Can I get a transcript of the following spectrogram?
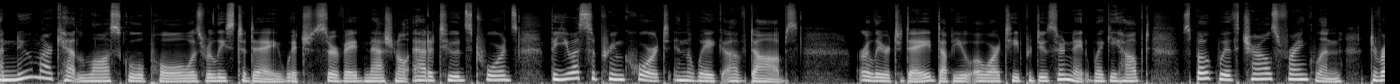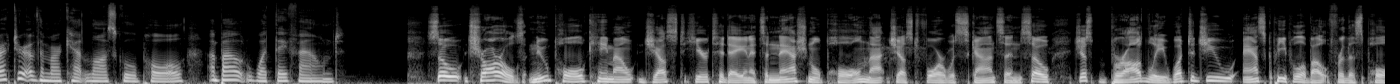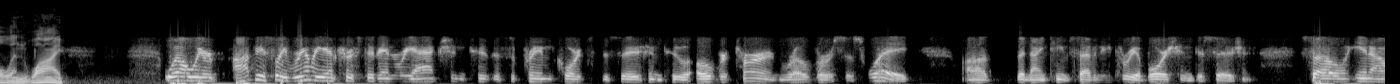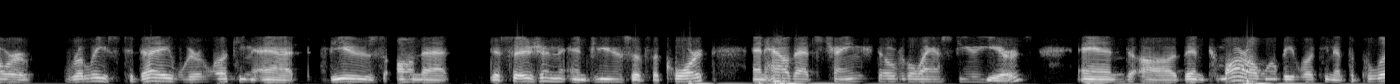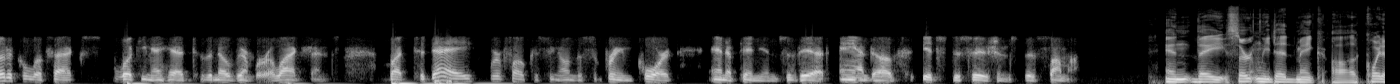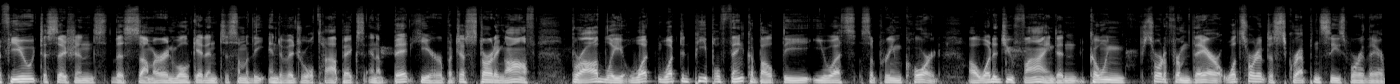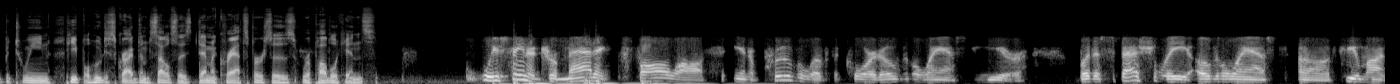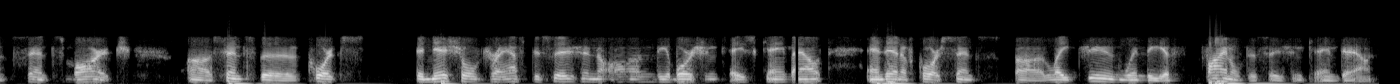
A new Marquette Law School poll was released today, which surveyed national attitudes towards the U.S. Supreme Court in the wake of Dobbs. Earlier today, WORT producer Nate Wegehaupt spoke with Charles Franklin, director of the Marquette Law School poll, about what they found. So, Charles, new poll came out just here today, and it's a national poll, not just for Wisconsin. So, just broadly, what did you ask people about for this poll and why? Well, we're obviously really interested in reaction to the Supreme Court's decision to overturn Roe versus Wade, uh, the 1973 abortion decision. So, in our release today, we're looking at views on that decision and views of the court and how that's changed over the last few years. And uh, then tomorrow, we'll be looking at the political effects looking ahead to the November elections. But today, we're focusing on the Supreme Court and opinions of it and of its decisions this summer. And they certainly did make uh, quite a few decisions this summer, and we'll get into some of the individual topics in a bit here. But just starting off broadly, what what did people think about the U.S. Supreme Court? Uh, what did you find? And going sort of from there, what sort of discrepancies were there between people who describe themselves as Democrats versus Republicans? We've seen a dramatic fall off in approval of the court over the last year, but especially over the last uh, few months since March, uh, since the court's initial draft decision on the abortion case came out, and then, of course, since uh, late June when the final decision came down.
